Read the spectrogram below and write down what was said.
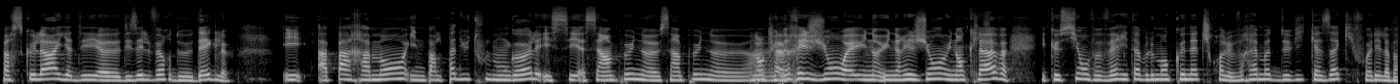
parce que là, il y a des, des éleveurs de d'aigles et apparemment, ils ne parlent pas du tout le mongol et c'est un peu une c'est un peu une région ouais une, une région une enclave et que si on veut véritablement connaître, je crois, le vrai mode de vie kazakh, il faut aller là-bas.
